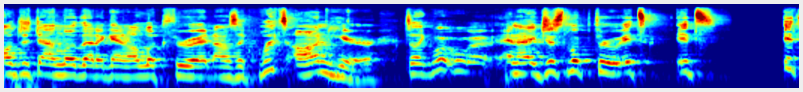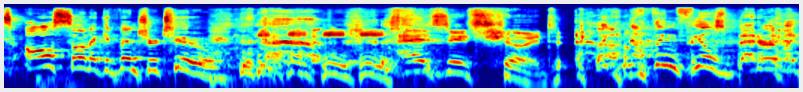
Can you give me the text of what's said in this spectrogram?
I'll just download that again. I'll look through it, and I was like, what's on here? It's like, what, what- and I just looked through. It's it's It's all Sonic Adventure 2. As it should. Like nothing feels better like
